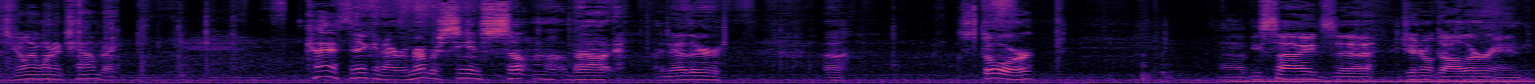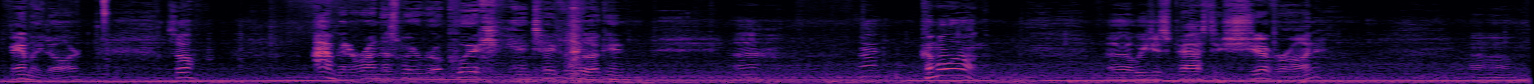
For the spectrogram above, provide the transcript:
is the only one in town, but I kind of thinking, I remember seeing something about another uh, store uh, besides uh, General Dollar and Family Dollar. So I'm gonna run this way real quick and take a look and uh, come along. Uh, we just passed a Chevron. Um,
